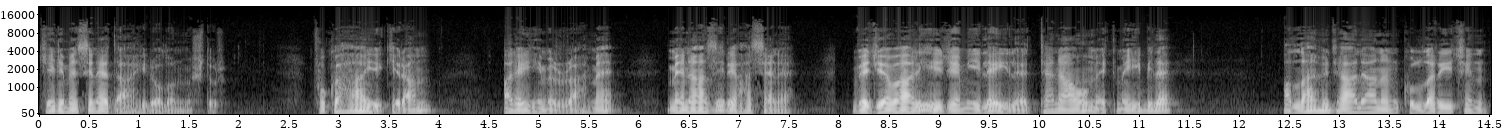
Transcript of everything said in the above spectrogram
kelimesine dahil olunmuştur. Fukahâ-i kiram aleyhimür rahme menaziri hasene ve cevari cemile ile tenaum etmeyi bile Allahü Teala'nın kulları için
